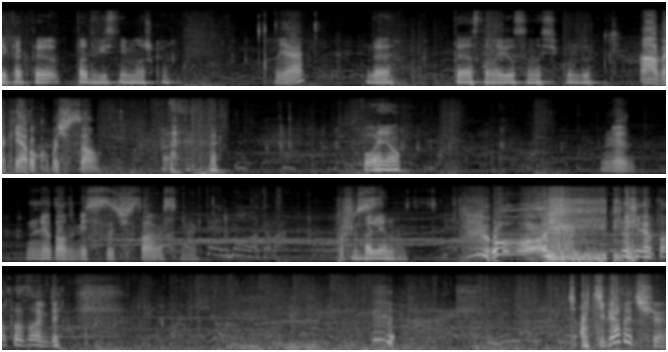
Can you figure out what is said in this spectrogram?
Ты как-то подвис немножко. Я? Да. Ты остановился на секунду. А, так я руку почесал. Понял. Мне неудобно месяц зачесал с ним. Коктейль Молотова. Прошу Блин. О, Я тот зомби. А тебя-то чё?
